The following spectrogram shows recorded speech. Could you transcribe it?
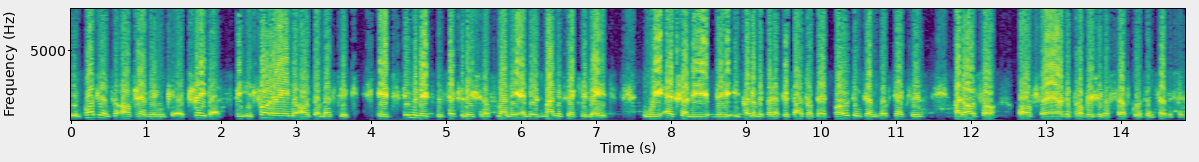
importance of having uh, traders, be it foreign or domestic, it stimulates the circulation of money, and as money circulates, we actually, the economy benefits out of that, both in terms of taxes, but also of uh, the provision of self goods and services.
